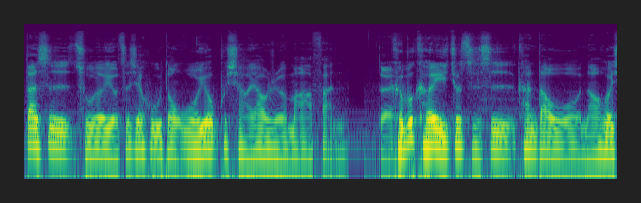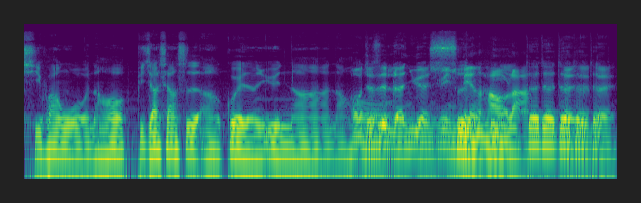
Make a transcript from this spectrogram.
但是除了有这些互动，我又不想要惹麻烦，对，可不可以就只是看到我，然后会喜欢我，然后比较像是呃贵人运啊，然后哦，就是人缘运顺变好啦。对对对对对，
